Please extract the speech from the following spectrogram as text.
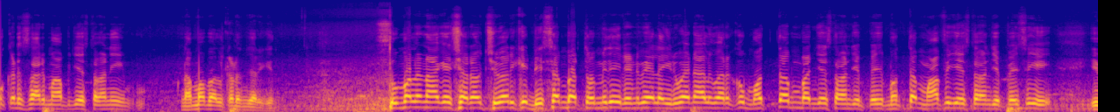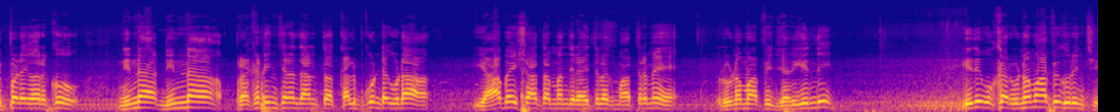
ఒక్కటిసారి మాఫీ చేస్తామని నమ్మబలకడం జరిగింది. తుమ్మల నాగేశ్వరరావు చివరికి డిసెంబర్ తొమ్మిది రెండు వేల ఇరవై నాలుగు వరకు మొత్తం బంద్ చేస్తామని చెప్పేసి మొత్తం మాఫీ చేస్తామని చెప్పేసి ఇప్పటి వరకు నిన్న నిన్న ప్రకటించిన దాంతో కలుపుకుంటే కూడా యాభై శాతం మంది రైతులకు మాత్రమే రుణమాఫీ జరిగింది. ఇది ఒక రుణమాఫీ గురించి.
